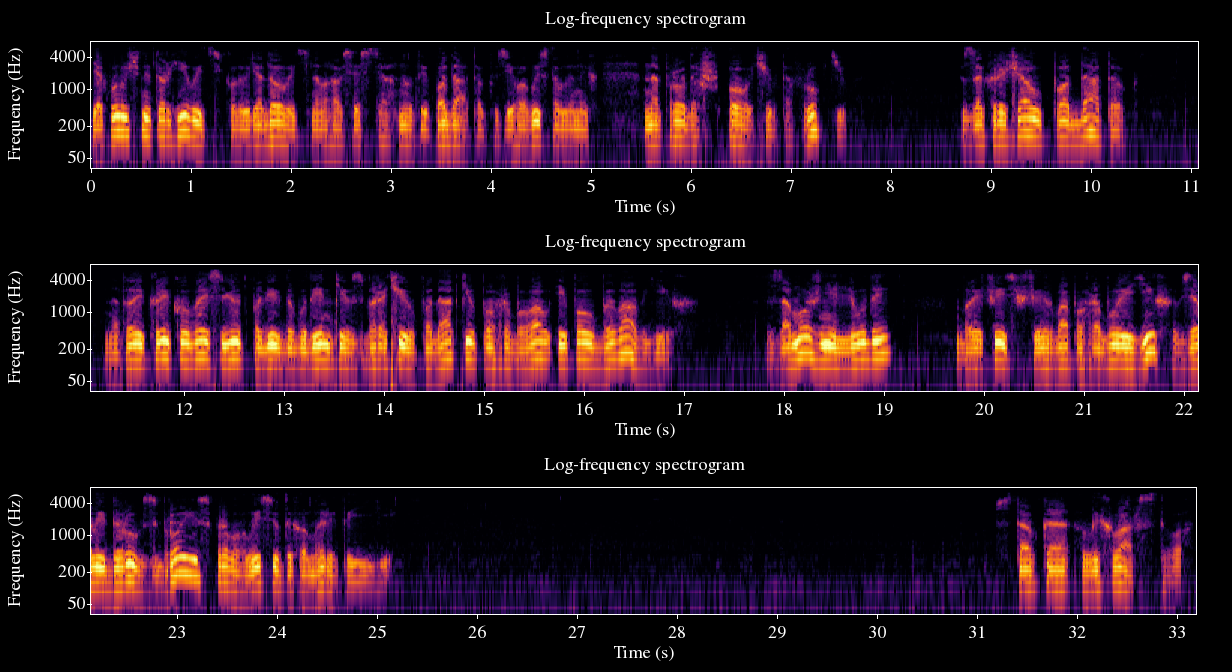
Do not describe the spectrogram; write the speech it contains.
як вуличний торгівець, коли рядовець намагався стягнути податок з його виставлених на продаж овочів та фруктів, закричав податок. На той крик увесь люд побіг до будинків збирачів податків, пограбував і повбивав їх. Заможні люди, боячись, що Ірва пограбує їх, взяли до рук зброї і спромоглись утихомирити її. Ставка лихварство.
